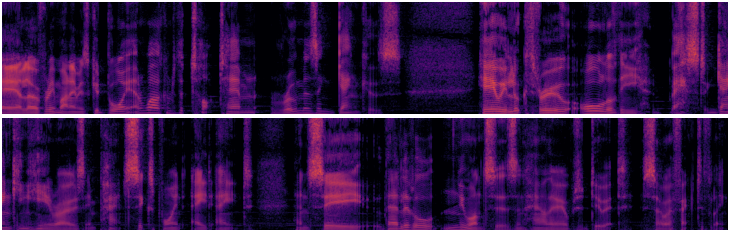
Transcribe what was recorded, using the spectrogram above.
Hello everybody, my name is Good Boy and welcome to the top 10 roamers and gankers. Here we look through all of the best ganking heroes in patch 6.88 and see their little nuances and how they're able to do it so effectively.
